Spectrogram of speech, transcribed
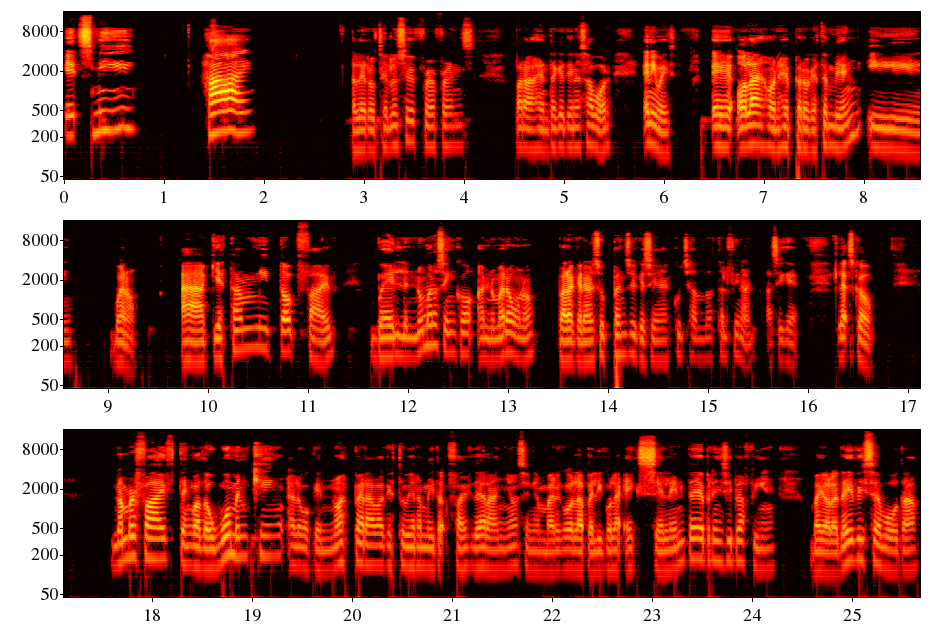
It's me. Hi. A little Taylor Swift reference para gente que tiene sabor. Anyways, eh, hola Jorge, espero que estén bien. Y bueno, aquí está mi top 5. Voy a ir del número 5 al número 1 para crear suspenso y que sigan escuchando hasta el final. Así que, let's go. Number 5, tengo a The Woman King, algo que no esperaba que estuviera en mi top 5 del año. Sin embargo, la película excelente de principio a fin. Viola Davis se vota.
